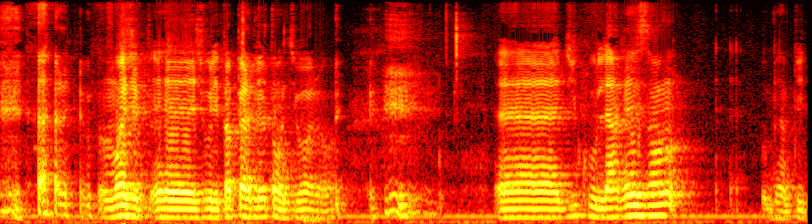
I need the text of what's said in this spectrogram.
Moi, je, euh, je voulais pas perdre le temps, tu vois. Euh, du coup, la raison ou bien plus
